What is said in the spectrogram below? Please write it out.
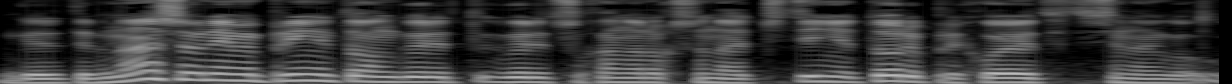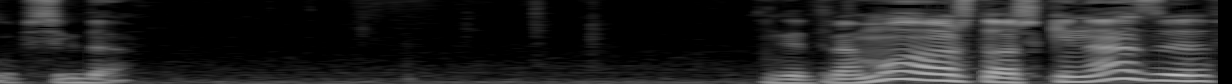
Говорит, и в наше время принято, он говорит, говорит Суханорух Шина, чтение Торы приходит в синагогу всегда. Говорит, Рамо, что Ашкиназов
